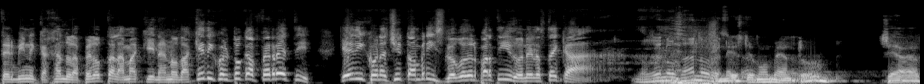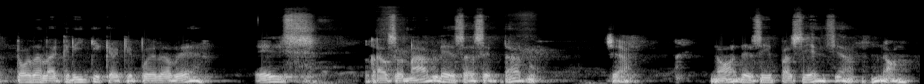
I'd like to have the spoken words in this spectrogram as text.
termina encajando la pelota, la máquina no da. ¿Qué dijo el Tuca Ferretti? ¿Qué dijo Nachito Ambriz luego del partido en el Azteca? No se nos dan los En este momento, o sea, toda la crítica que pueda haber es razonable, es aceptable. O sea, no decir paciencia, no.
